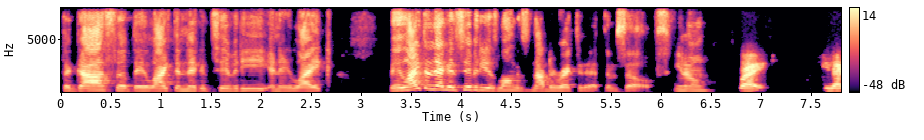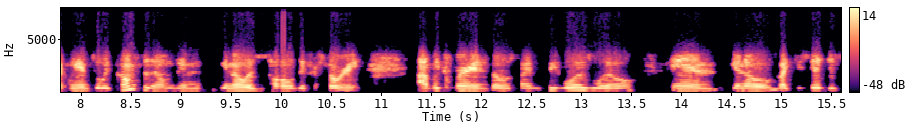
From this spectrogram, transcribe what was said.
the gossip, they like the negativity, and they like they like the negativity as long as it's not directed at themselves, you know? Right exactly until it comes to them, then you know it's a whole different story. I've experienced those types of people as well, and you know, like you said, just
